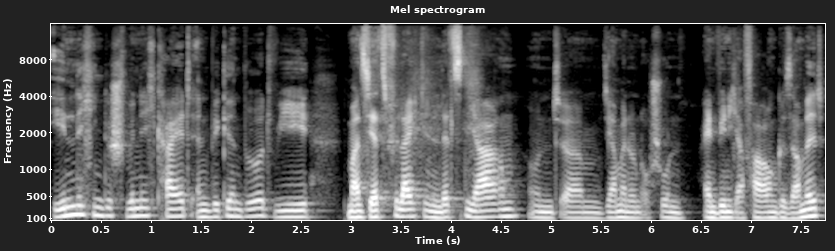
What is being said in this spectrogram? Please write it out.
ähnlichen Geschwindigkeit entwickeln wird, wie man es jetzt vielleicht in den letzten Jahren, und ähm, Sie haben ja nun auch schon ein wenig Erfahrung gesammelt,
